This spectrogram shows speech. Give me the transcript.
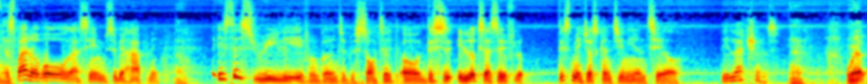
yeah. spite of all that seems to be happening. Yeah. Is this really even going to be sorted, or this? Is, it looks as if look, this may just continue until the elections. Well,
